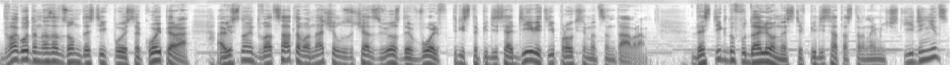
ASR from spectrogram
Два года назад зонд достиг пояса Койпера, а весной 20-го начал изучать звезды Вольф-359 и Проксима Центавра. Достигнув удаленности в 50 астрономических единиц,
